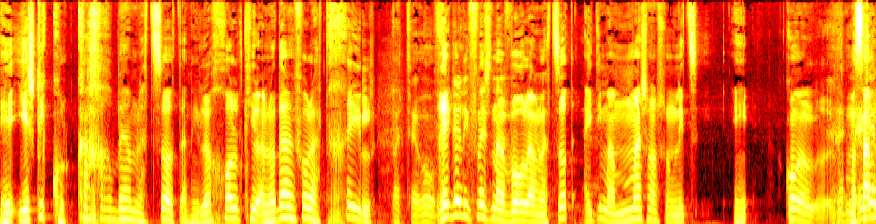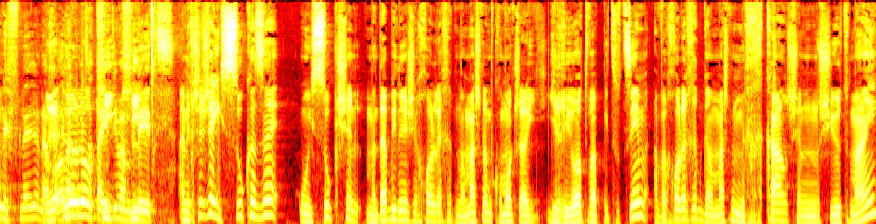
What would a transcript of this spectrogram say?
יש לי כל כך הרבה המלצות, אני לא יכול, כאילו, אני לא יודע מאיפה להתחיל. בטירוף. רגע לפני שנעבור להמלצות, הייתי ממש ממש ממליץ. אה, מסע- לפני שנעבור לא, לא, להמלצות, הייתי ממליץ. אני חושב שהעיסוק הזה הוא עיסוק של מדע בדיוני שיכול ללכת ממש למקומות של היריות והפיצוצים, אבל יכול ללכת גם ממש למחקר של אנושיות מהי,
